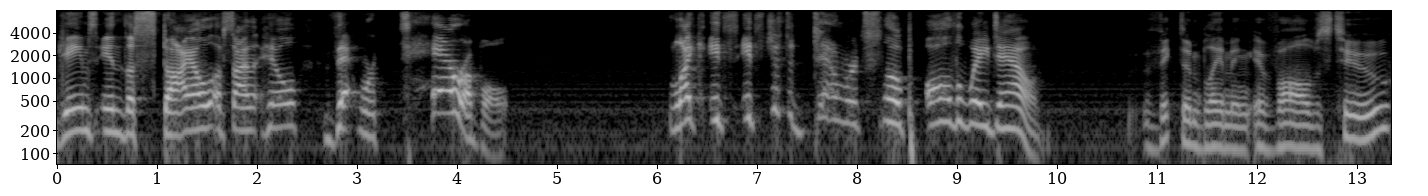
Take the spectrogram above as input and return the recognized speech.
games in the style of Silent Hill that were terrible. Like it's it's just a downward slope all the way down. victim blaming evolves to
